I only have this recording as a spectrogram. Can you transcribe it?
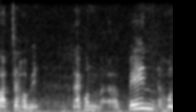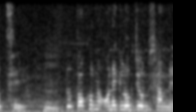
বাচ্চা হবে তো এখন পেন হচ্ছে। তো তখন অনেক লোকজন সামনে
